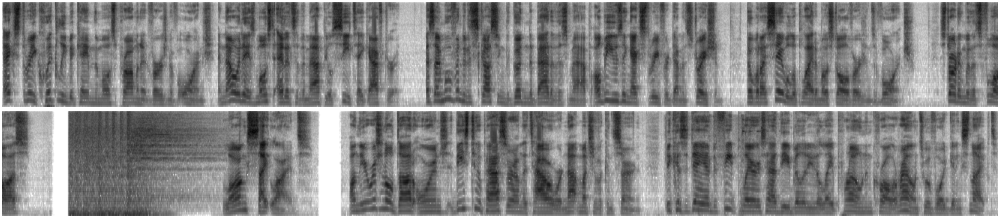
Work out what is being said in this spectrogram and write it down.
X3 quickly became the most prominent version of Orange, and nowadays most edits of the map you'll see take after it. As I move into discussing the good and the bad of this map, I'll be using X3 for demonstration, though what I say will apply to most all versions of Orange starting with its flaws. Long sightlines. On the original Dot Orange, these two passes around the tower were not much of a concern, because the Day of Defeat players had the ability to lay prone and crawl around to avoid getting sniped.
